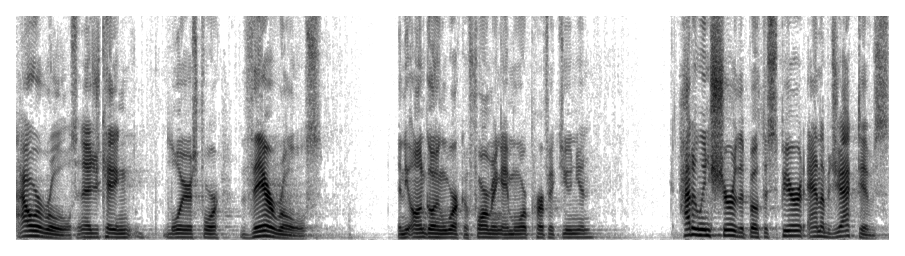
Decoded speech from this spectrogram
our roles in educating lawyers for their roles in the ongoing work of forming a more perfect union? How to ensure that both the spirit and objectives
